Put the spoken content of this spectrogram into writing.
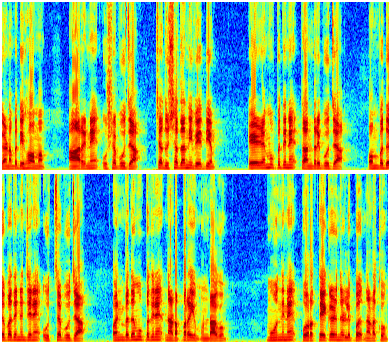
ഗണപതി ഹോമം ആറിന് ഉഷപൂജ ചതുശത നിവേദ്യം ഏഴ് മുപ്പതിന് തന്ത്രിപൂജ ഒമ്പത് പതിനഞ്ചിന് ഉച്ചപൂജ ഒൻപത് മുപ്പതിന് നടപ്പറയും ഉണ്ടാകും. മൂന്നിന് പുറത്തേക്ക് എഴുന്നള്ളിപ്പ് നടക്കും.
